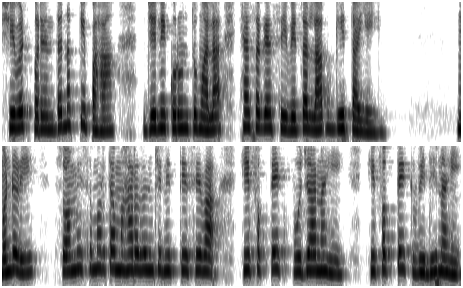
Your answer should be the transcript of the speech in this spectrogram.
शेवटपर्यंत नक्की पहा, जेणेकरून तुम्हाला ह्या सगळ्या सेवेचा लाभ घेता येईल. मंडळी स्वामी समर्थ महाराजांची नित्यसेवा ही फक्त एक पूजा नाही, ही फक्त एक विधी नाही,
